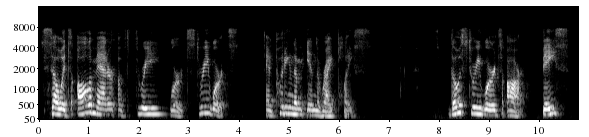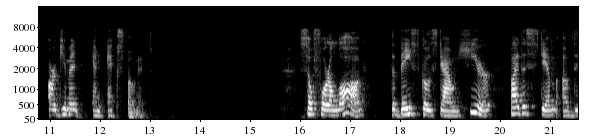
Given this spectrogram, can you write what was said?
So it's all a matter of three words, three words, and putting them in the right place. Those three words are base, argument, and exponent. So for a log, the base goes down here by the stem of the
